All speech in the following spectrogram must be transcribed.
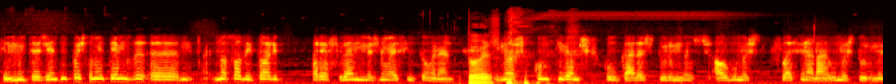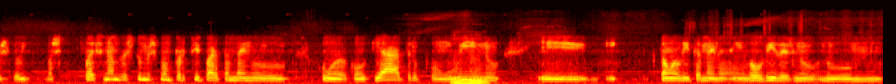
sim, muita gente. E depois também temos. Uh, nosso auditório parece grande, mas não é assim tão grande. Pois. E nós, como tivemos que colocar as turmas, algumas, selecionar algumas turmas, nós selecionamos as turmas que vão participar também no, com, a- com o teatro, com o Uhum. hino, e, e que estão ali também envolvidas no, no-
